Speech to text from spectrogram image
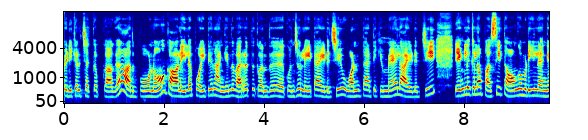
மெடிக்கல் செக்கப்புக்காக அது போனோம். காலையில் போயிட்டு நான் அங்கேருந்து வர்றதுக்கு வந்து கொஞ்சம் லேட் ஆகிடுச்சு ஒன் தேர்ட்டிக்கு மேலே ஆகிடுச்சு எங்களுக்கெல்லாம் பசி தாங்க முடியலங்க.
